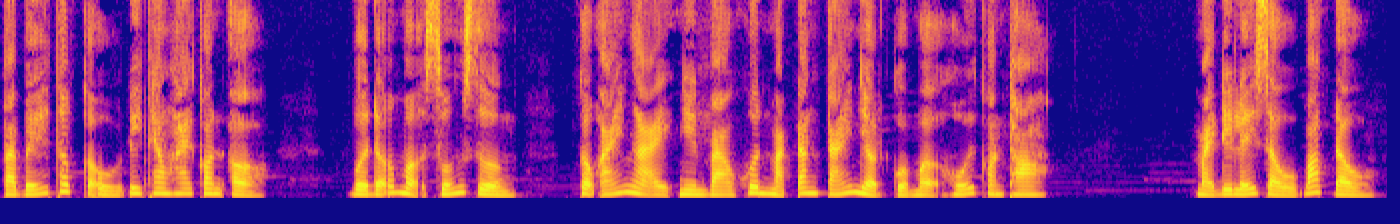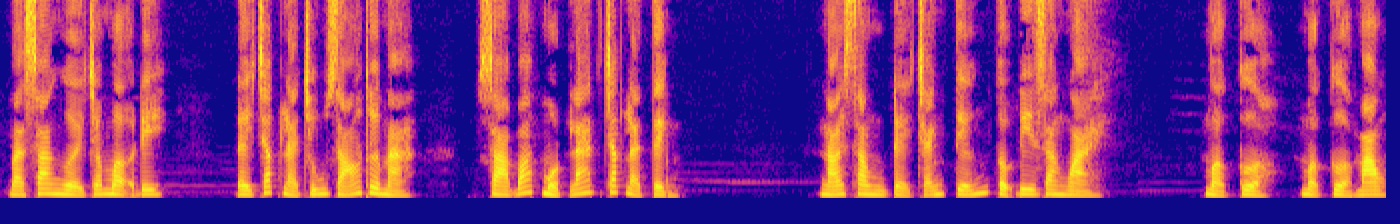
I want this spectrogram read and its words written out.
và bế thấp cậu đi theo hai con ở. Vừa đỡ mợ xuống giường, cậu ái ngại nhìn vào khuôn mặt đang tái nhợt của mợ hối con tho. Mày đi lấy dầu bóp đầu và xoa người cho mợ đi. Đây chắc là trúng gió thôi mà. Xoa bóp một lát chắc là tỉnh. Nói xong để tránh tiếng cậu đi ra ngoài. Mở cửa, mở cửa mau.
